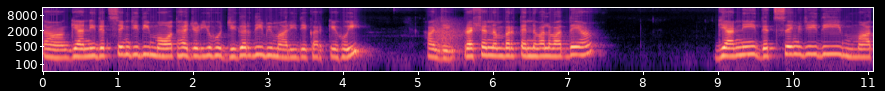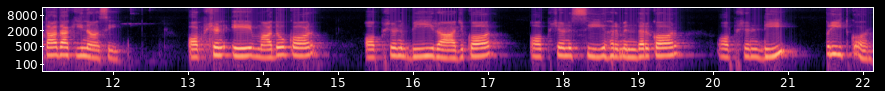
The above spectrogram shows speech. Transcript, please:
ਤਾਂ ਗਿਆਨੀ ਦਿੱਤ ਸਿੰਘ ਜੀ ਦੀ ਮੌਤ ਹੈ ਜਿਹੜੀ ਉਹ ਜਿਗਰ ਦੀ ਬਿਮਾਰੀ ਦੇ ਕਰਕੇ ਹੋਈ। ਹਾਂਜੀ, ਪ੍ਰਸ਼ਨ ਨੰਬਰ 3 ਵੱਲ ਵਧਦੇ ਹਾਂ। ਗਿਆਨੀ ਦਿੱਤ ਸਿੰਘ ਜੀ ਦੀ ਮਾਤਾ ਦਾ ਕੀ ਨਾਂ ਸੀ? Option A Madho Kaur. Option B Raj Kaur. Option C Harminder Kaur. Option D Preet Kaur.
